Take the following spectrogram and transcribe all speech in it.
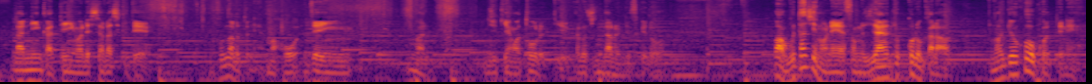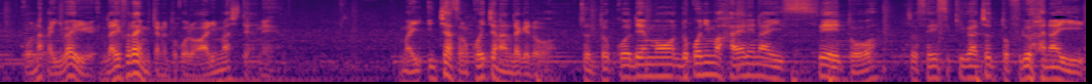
何人か定員割れしたらしくてそうなるとね、まあ、全員、まあ、受験は通るっていう形になるんですけど、まあ、僕たちのねその時代のところから農業高校ってねこうなんかいわゆるライフラインみたいなところありましたよね。まあ、言っちゃそのこう言っちゃなんだけどちょっとどこでもどこにも入れない生徒ちょ成績がちょっと振るわない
